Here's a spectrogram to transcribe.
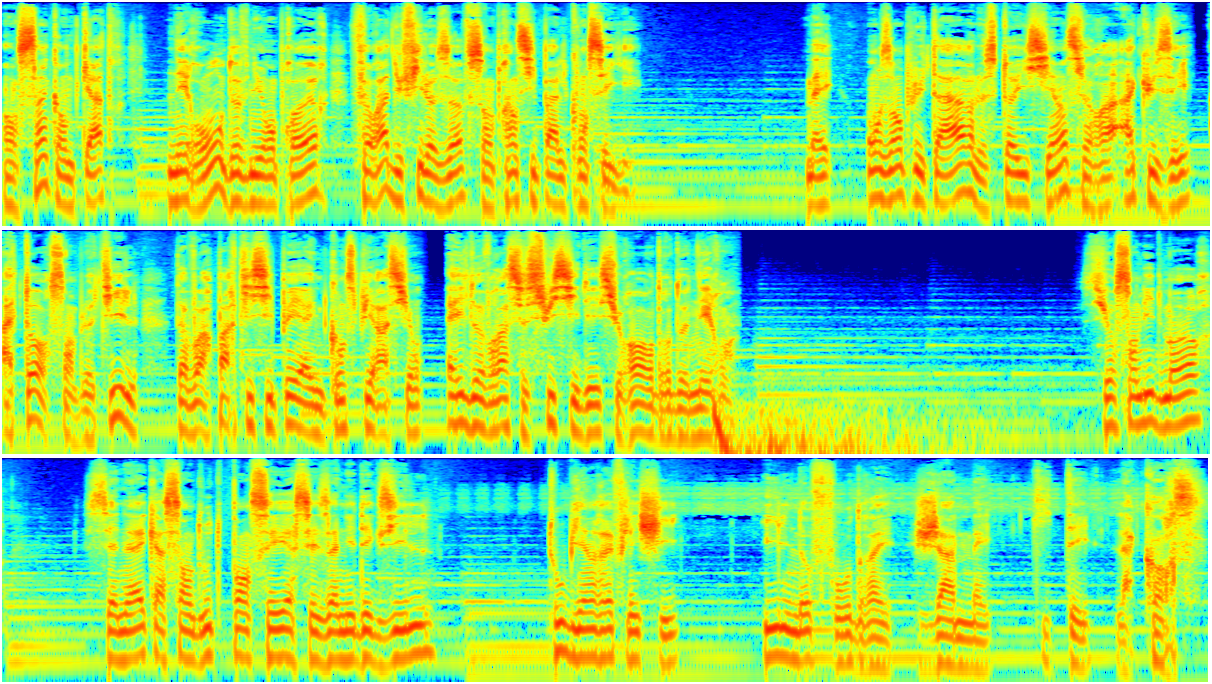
En 54, Néron, devenu empereur, fera du philosophe son principal conseiller. Mais Onze ans plus tard, le stoïcien sera accusé, à tort semble-t-il, d'avoir participé à une conspiration et il devra se suicider sur ordre de Néron. Sur son lit de mort, Sénèque a sans doute pensé à ses années d'exil. Tout bien réfléchi, il ne faudrait jamais quitter la Corse.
